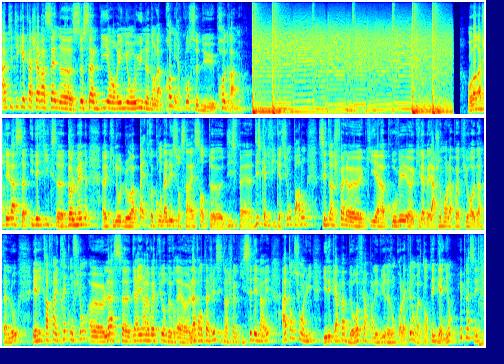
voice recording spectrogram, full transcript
Un petit ticket flash à Vincennes euh, ce samedi en réunion 1 dans la première course du programme. On va racheter l'As Idéfix euh, Dolmen euh, qui ne doit pas être condamné sur sa récente disqualification. Pardon. C'est un cheval qui a prouvé qu'il avait largement la pointure d'un talot. Eric Raffin est très confiant. L'As derrière la voiture devrait l'avantager. C'est un cheval qui sait démarrer. Attention à lui, il est capable de refaire parler de lui, raison pour laquelle on va le tenter gagnant et placé.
